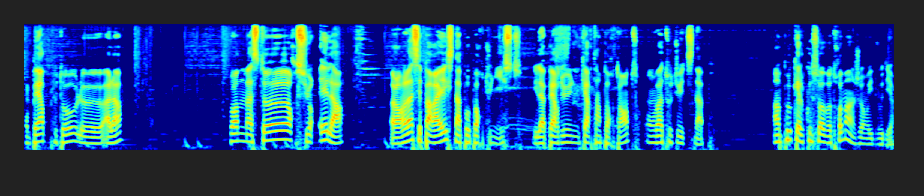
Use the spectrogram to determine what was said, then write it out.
Qu'on perde plutôt le Ala. Master sur Ella. Alors là c'est pareil, snap opportuniste. Il a perdu une carte importante. On va tout de suite snap. Un peu quelle que soit votre main, j'ai envie de vous dire.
